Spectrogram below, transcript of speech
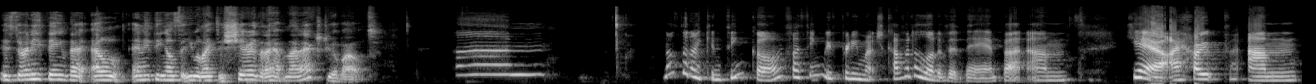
Is there anything that el- anything else that you would like to share that I have not asked you about? Um, not that I can think of. I think we've pretty much covered a lot of it there. But um, yeah, I hope um,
